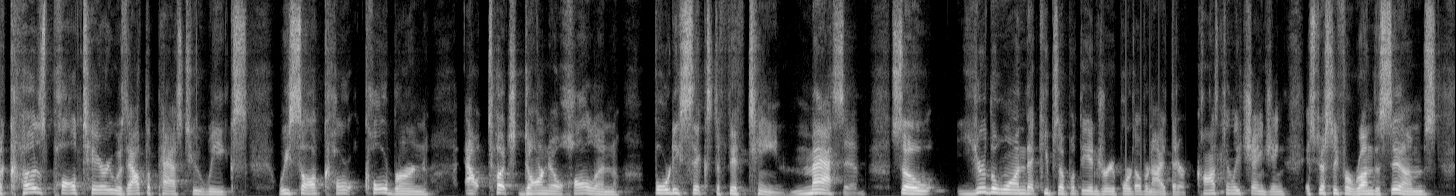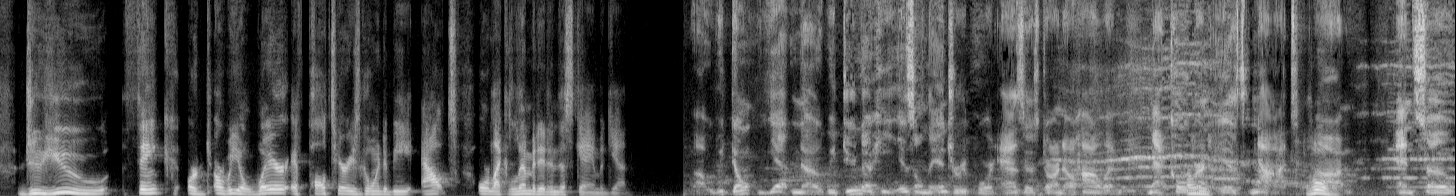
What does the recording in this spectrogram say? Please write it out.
because Paul Terry was out the past two weeks, we saw Col- Colburn outtouch Darnell Holland 46 to 15. Massive. So you're the one that keeps up with the injury reports overnight that are constantly changing, especially for Run the Sims. Do you think, or are we aware if Paul Terry is going to be out or like limited in this game again? Uh, we don't yet know. We do know he is on the injury report, as is Darnell Holland. Matt Colburn oh. is not. Oh. Um, and so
